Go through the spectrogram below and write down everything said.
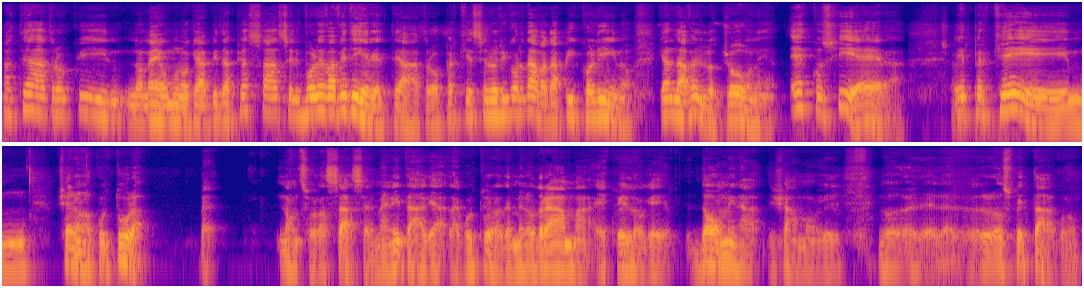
a teatro qui, non è uno che abita più a Sassari, voleva vedere il teatro perché se lo ricordava da piccolino che andava in Loggione e così era. Certo. E perché mh, c'era una cultura, beh, non solo a Sassari, ma in Italia la cultura del melodramma è quello che domina, diciamo, il, lo, lo, spettacolo.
